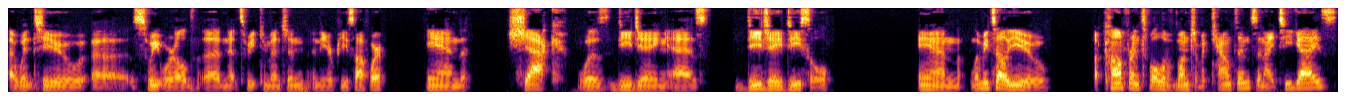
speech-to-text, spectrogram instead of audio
I went to uh, SuiteWorld, uh, NetSuite convention and ERP software, and Shaq was DJing as DJ Diesel. And let me tell you, a conference full of a bunch of accountants and IT guys.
